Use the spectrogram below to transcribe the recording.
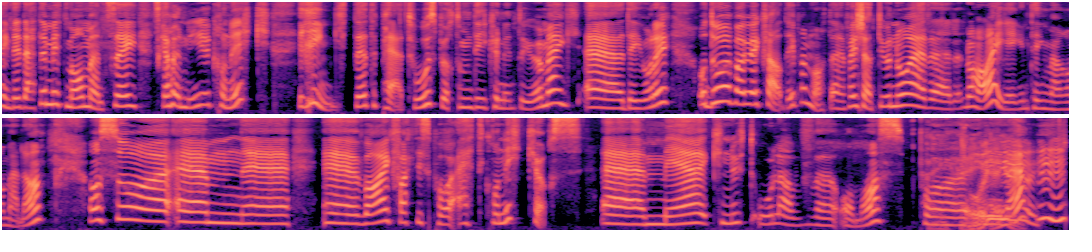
tenkte jeg dette er mitt moment, så jeg skrev en ny kronikk. Ringte til P2, spurte om de kunne intervjue meg. Eh, det gjorde de. Og da var jo jeg ferdig, på en måte. For jeg skjønte jo nå, det, nå har jeg ingenting mer å melde. Og så eh, eh, var jeg faktisk på et kronikkurs med Knut Olav eh, Åmås på oi. Mm.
